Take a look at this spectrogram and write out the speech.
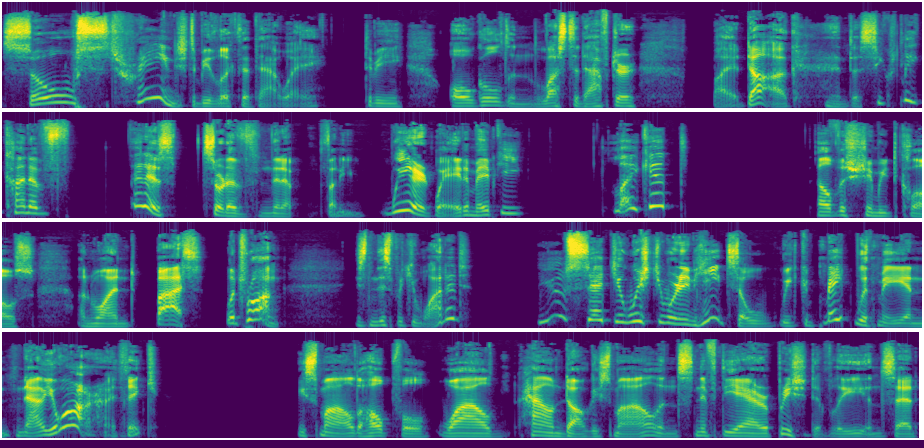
so strange to be looked at that way, to be ogled and lusted after by a dog, and to secretly kind of, that is sort of in a funny, weird way to maybe like it. Elvis shimmied close, and whined, Boss, what's wrong? Isn't this what you wanted? You said you wished you were in heat so we could mate with me, and now you are, I think. He smiled a hopeful, wild, hound doggy smile and sniffed the air appreciatively and said,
